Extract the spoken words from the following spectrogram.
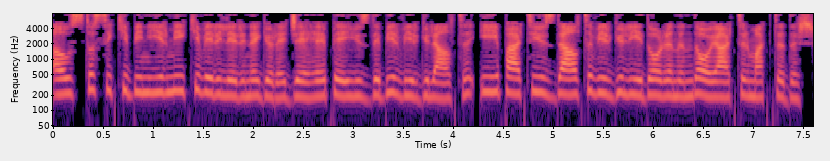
Ağustos 2022 verilerine göre CHP %1,6, İyi Parti %6,7 oranında oy artırmaktadır.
